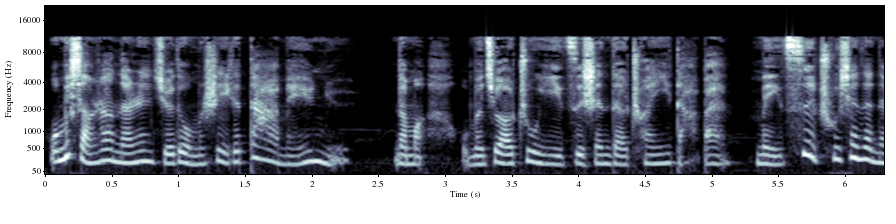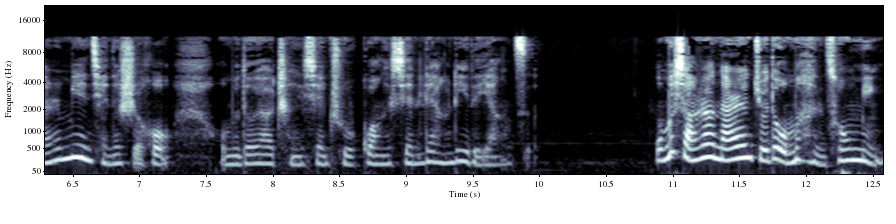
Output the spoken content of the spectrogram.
我们想让男人觉得我们是一个大美女，那么我们就要注意自身的穿衣打扮。每次出现在男人面前的时候，我们都要呈现出光鲜亮丽的样子。我们想让男人觉得我们很聪明，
